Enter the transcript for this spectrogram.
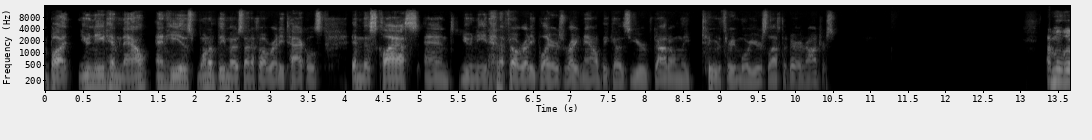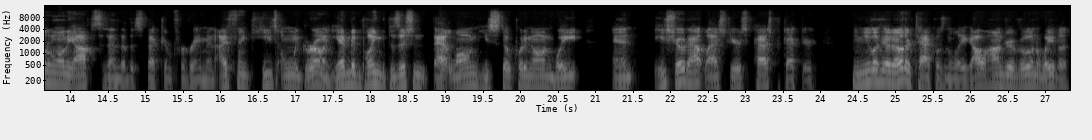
But you need him now, and he is one of the most NFL ready tackles in this class. And you need NFL ready players right now because you've got only two to three more years left of Aaron Rodgers. I'm a little on the opposite end of the spectrum for Raimann. I think he's only growing. He hadn't been playing the position that long. He's still putting on weight, and he showed out last year as a pass protector. Mean, you look at other tackles in the league, Alejandro Villanueva.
